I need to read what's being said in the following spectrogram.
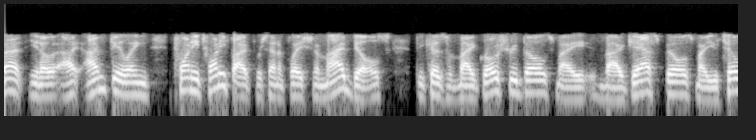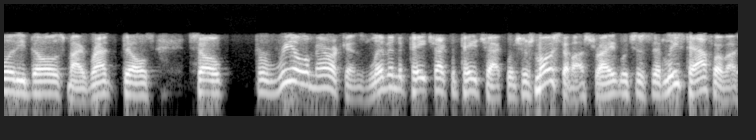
8%? You know, I, I'm feeling 20, 25% inflation in my bills because of my grocery bills, my, my gas bills, my utility bills, my rent bills. So for real Americans living to paycheck to paycheck, which is most of us, right, which is at least half of us,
